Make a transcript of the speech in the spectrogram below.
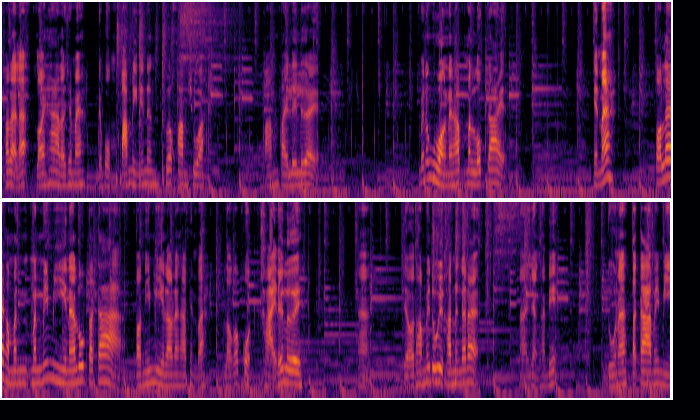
เท่าไหร่ละ105แล้วใช่ไหมเดี๋ยวผมปั๊มอีกนิดนึงเพื่อความชัวร์ ปั๊มไปเรื่อยๆ ไม่ต้องห่วงนะครับ มันลบได้ เห็นไหมตอนแรกอะมันมันไม่มีนะรูปตะกร้า ตอนนี้มีแล้วนะครับ เห็นปะเราก็กดขายได้เลยอะเดี๋ยวทำให้ดูอีกคันหนึงก็ได้อะอย่างคันนี้ ดูนะตะกร้าไม่มี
